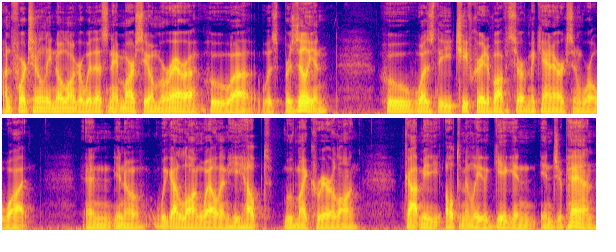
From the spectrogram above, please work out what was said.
unfortunately no longer with us named marcio moreira who uh, was brazilian who was the chief creative officer of mccann erickson worldwide and you know we got along well and he helped move my career along got me ultimately the gig in in japan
